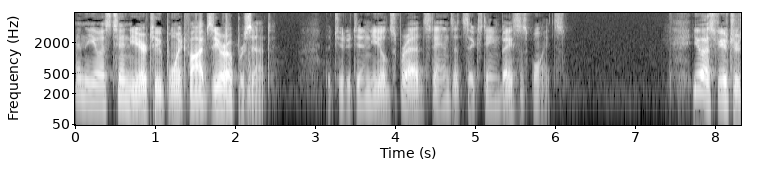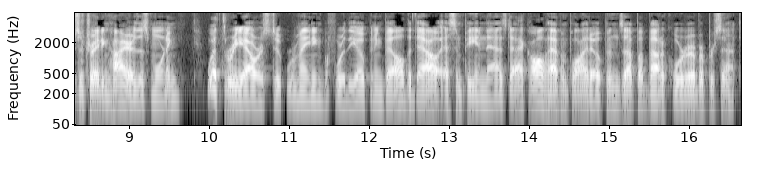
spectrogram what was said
and the U.S. 10 year 2.50%. The 2 to 10 yield spread stands at 16 basis points. U.S. futures are trading higher this morning. With three hours remaining before the opening bell, the Dow, S&P, and Nasdaq all have implied opens up about a quarter of a percent.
